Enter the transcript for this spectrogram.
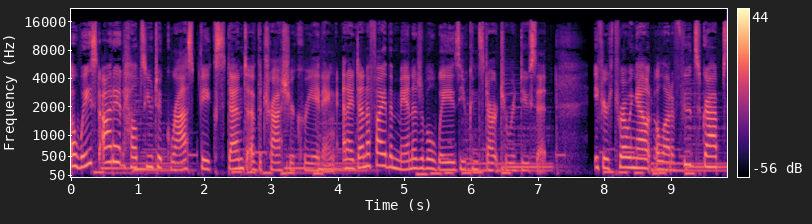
A waste audit helps you to grasp the extent of the trash you're creating and identify the manageable ways you can start to reduce it. If you're throwing out a lot of food scraps,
